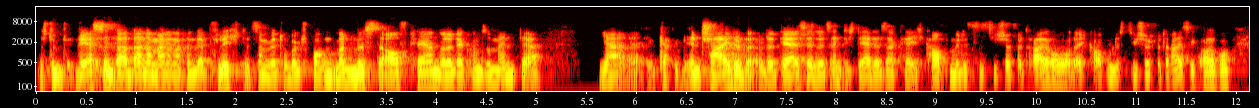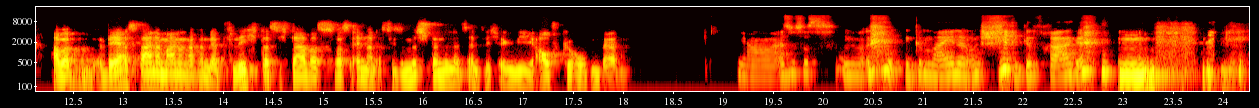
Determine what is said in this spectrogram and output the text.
Das stimmt. Wer ist denn da deiner Meinung nach in der Pflicht? Jetzt haben wir darüber gesprochen, man müsste aufklären oder der Konsument, der ja, entscheidet oder der ist ja letztendlich der, der sagt, hey, ich kaufe mir das T-Shirt für 3 Euro oder ich kaufe mir das T-Shirt für 30 Euro. Aber wer ist deiner Meinung nach in der Pflicht, dass sich da was, was ändert, dass diese Missstände letztendlich irgendwie aufgehoben werden? Ja, also es ist eine gemeine und schwierige Frage. Mhm.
